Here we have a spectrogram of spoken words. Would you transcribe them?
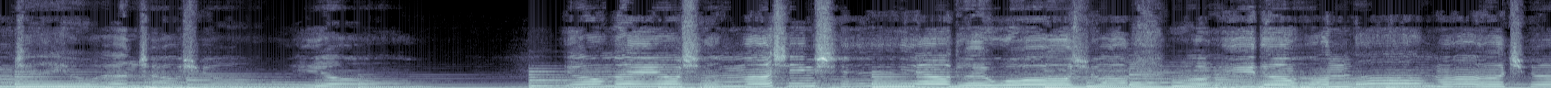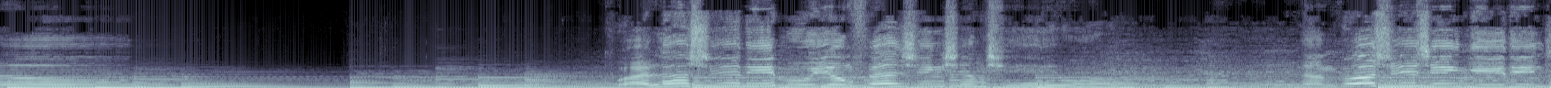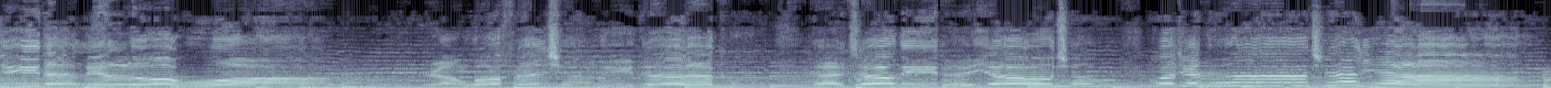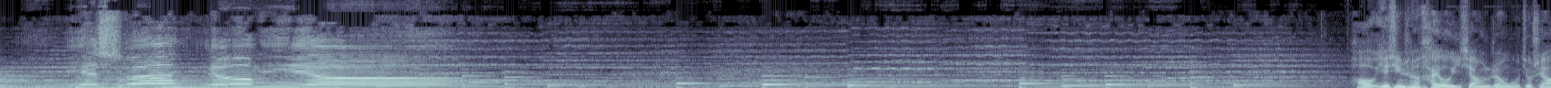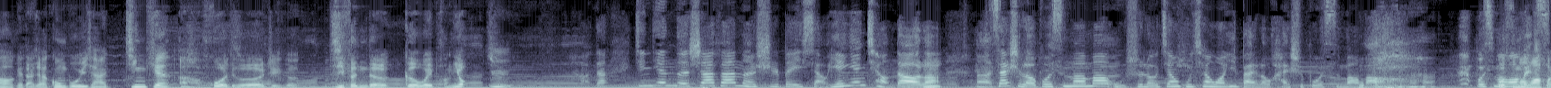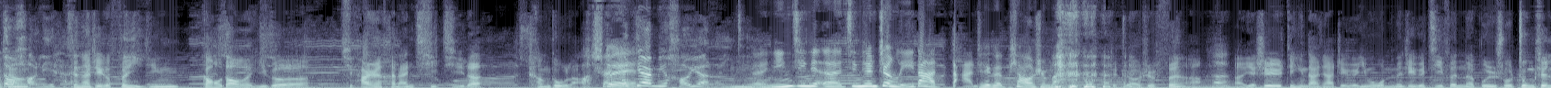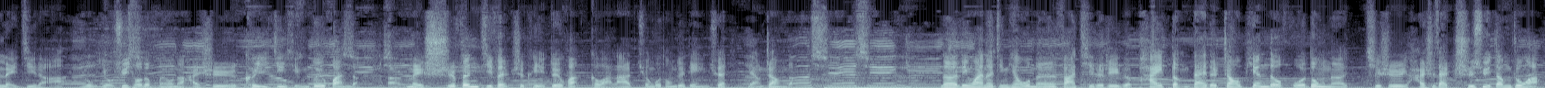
带走你的忧愁。我觉得这样也算拥有。好，叶星辰还有一项任务，就是要给大家公布一下今天啊获得这个积分的各位朋友。嗯，的，今天的沙发呢是被小烟烟抢到了。嗯，三十楼波斯猫猫，五十楼江湖枪王，一百楼还是波斯猫猫。波斯猫猫每次都好厉害。现在这个分已经高到了一个其他人很难企及的。程度了啊，甩开第二名好远了，已经。对，您今天呃，今天挣了一大打这个票是吗？这主要是分啊，啊，也是提醒大家，这个因为我们的这个积分呢，不是说终身累积的啊，有有需求的朋友呢，还是可以进行兑换的啊，每十分积分是可以兑换格瓦拉全国通兑电影券两张的。那另外呢，今天我们发起的这个拍等待的照片的活动呢，其实还是在持续当中啊。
